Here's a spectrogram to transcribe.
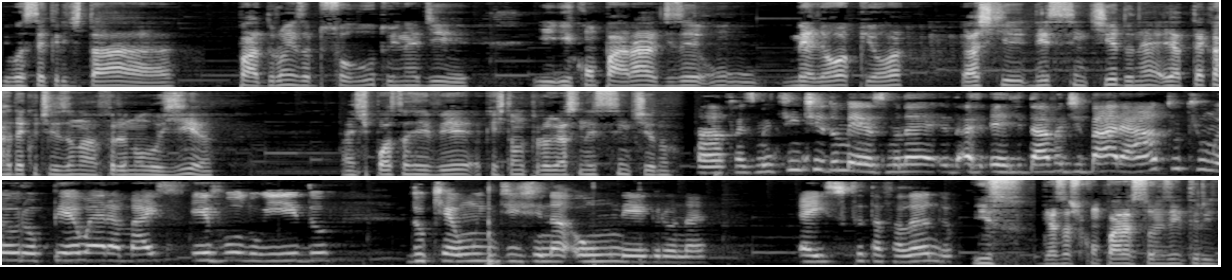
e você acreditar padrões absolutos, né? De, e, e comparar, dizer um melhor, pior. Eu acho que nesse sentido, né? E até Kardec utilizando a frenologia, a gente possa rever a questão do progresso nesse sentido. Ah, faz muito sentido mesmo, né? Ele dava de barato que um europeu era mais evoluído do que um indígena ou um negro, né? É isso que você tá falando? Isso, dessas comparações entre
